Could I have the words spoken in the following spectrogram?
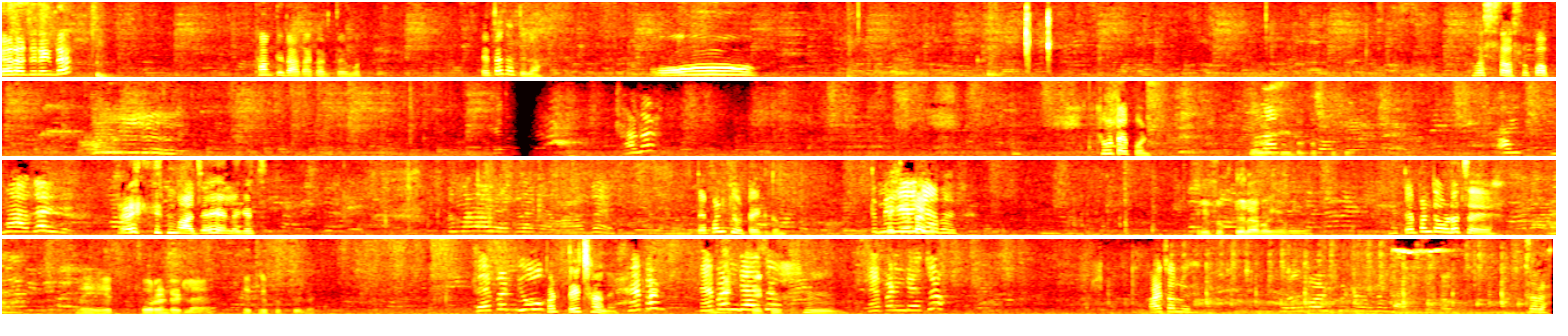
कर अजून एकदा. थांबते दादा करतोय मग येतं का तुला? ओ. मस्त सुपप क्यूट आहे. पण. माझं हे लगेच. ते पण क्यूट आहे एकदम. तुम्ही हे घ्या घ्या बस. थ्री फिफ्टीला बघा. ते पण तेवढंच आहे. नाही हे फोर हंड्रेडला आहे. हे थ्री फिफ्टीला आहे. हे पण घेऊ. पण ते छान आहे. हे पण हे पण हे घ्यायचं क्यूट हम्म. हे पण घ्यायचं. काय चालू आहे? चला.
